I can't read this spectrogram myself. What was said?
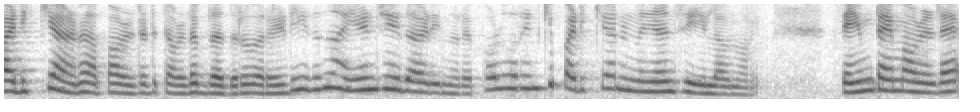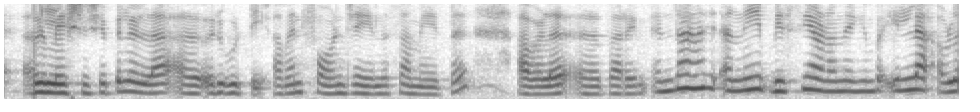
പഠിക്കുകയാണ് അപ്പോൾ അവളുടെ അടുത്ത് അവളുടെ ബ്രദർ പറയും ഇത് ഇതൊന്ന് അയൺ ചെയ്താടി എന്ന് പറയും. അപ്പോൾ അവൾ പറയും എനിക്ക് പഠിക്കാനുണ്ട് ഞാൻ ചെയ്യില്ല എന്ന് പറയും. സെയിം ടൈം അവളുടെ റിലേഷൻഷിപ്പിലുള്ള ഒരു കുട്ടി അവൻ ഫോൺ ചെയ്യുന്ന സമയത്ത് അവൾ പറയും എന്താണ് നീ ബിസി ആണോ? എന്ന് ചോദിക്കുമ്പോൾ ഇല്ല അവൾ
